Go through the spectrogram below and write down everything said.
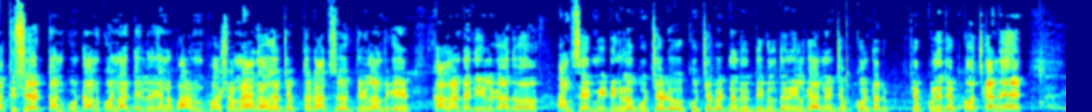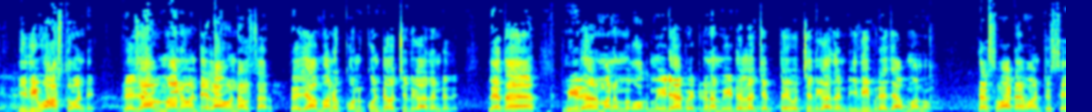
అతిశయోక్తి అనుకుంటే అనుకోండి నాకు తెలియదు కానీ బహుశా మేధావి గారు చెప్తాడు అతిశయోక్తి వీళ్ళందరికీ కళ్ళంటే నీళ్ళు కాదు అంతసేపు మీటింగ్లో కూర్చోడు కూర్చోబెట్టినందుకు దిగులుతో నీళ్ళు కాదని చెప్పుకుంటారు. చెప్పుకుని చెప్పుకోవచ్చు కానీ ఇది వాస్తవం అండి. ప్రజాభిమానం అంటే ఇలా ఉండాలి సార్. ప్రజాభిమానం కొనుక్కుంటే వచ్చేది కాదండి అది. లేదా మీడియా మనం ఒక మీడియా పెట్టుకున్న మీడియాలో చెప్తే వచ్చేది కాదండి. ఇది ప్రజాభిమానం. That's what I want to say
